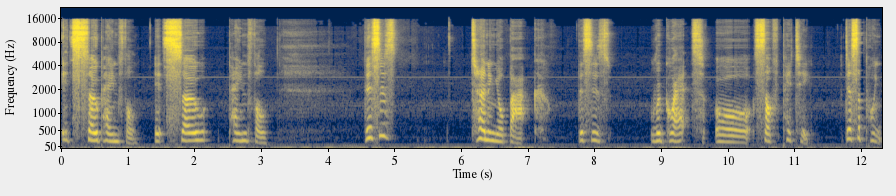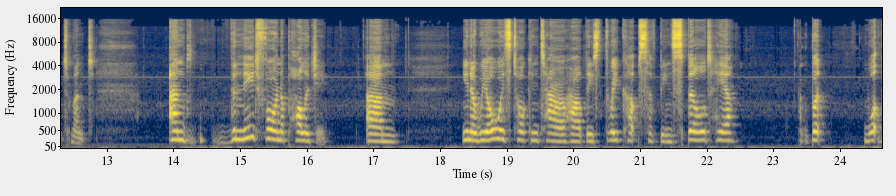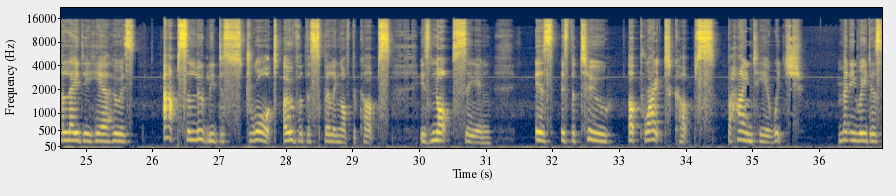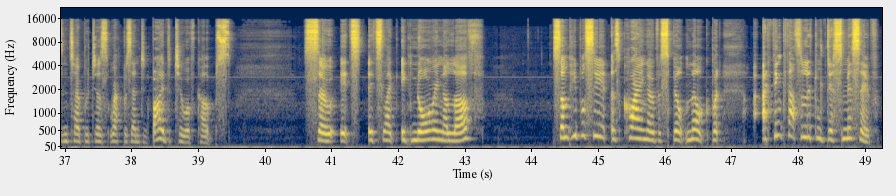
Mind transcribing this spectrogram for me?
it's so painful. It's so painful. This is turning your back. This is regret or self-pity, disappointment, and the need for an apology. Um, you know, we always talk in tarot how these three cups have been spilled here, but what the lady here who is absolutely distraught over the spilling of the cups is not seeing is is the two upright cups behind here which many readers interpreters represented by the two of cups. So it's it's like ignoring a love. Some people see it as crying over spilt milk but I think that's a little dismissive.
